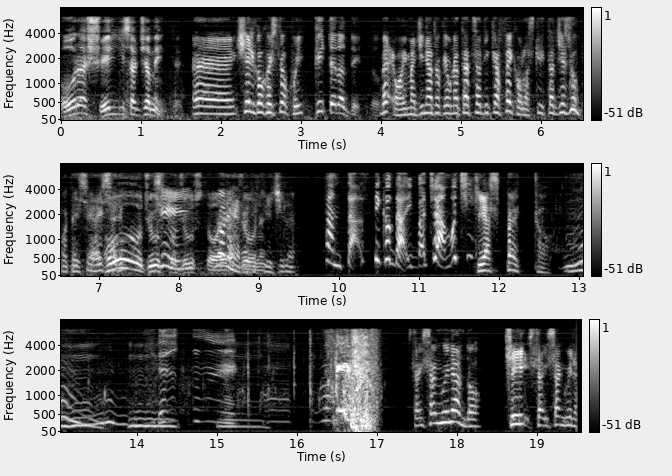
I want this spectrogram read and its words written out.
Ora scegli saggiamente. Eh, scelgo questo qui. Chi te l'ha detto? Beh, ho immaginato che una tazza di caffè con la scritta Gesù potesse essere... Oh, giusto, Sì, giusto, non hai era ragione. difficile. Fantastico, dai, baciamoci. Ti aspetto. Stai sanguinando? Sì, stai sanguinando.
